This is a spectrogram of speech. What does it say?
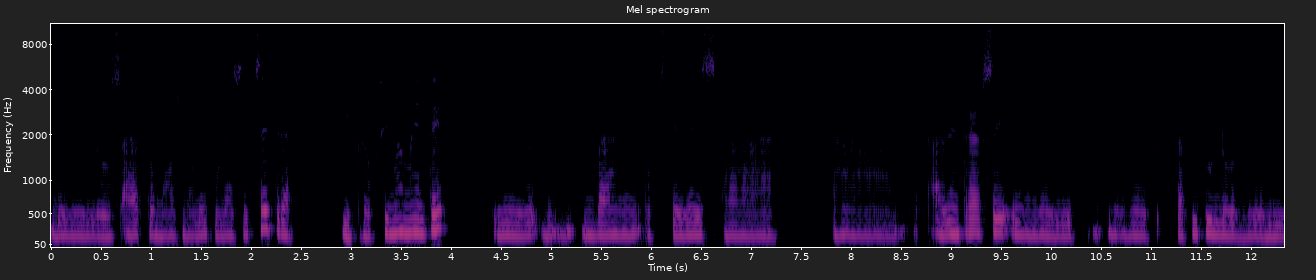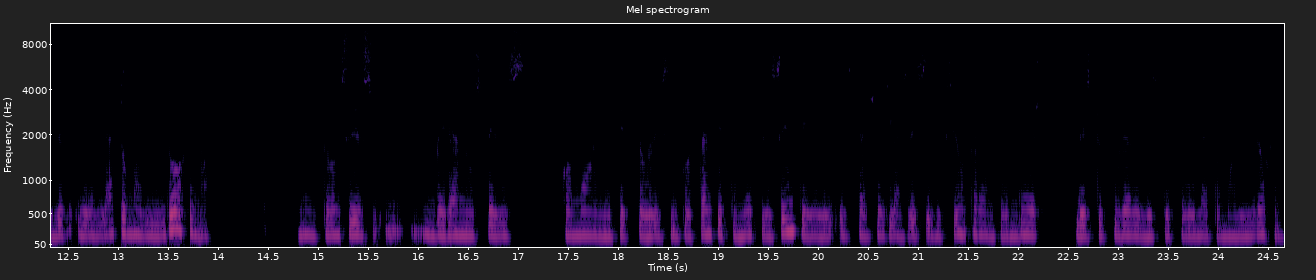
de los átomos, moléculas, etc. Y próximamente eh, van ustedes a, adentrarse en el eh, capítulo del átomo de hidrógeno. Entonces verán ustedes cómo en efecto es importante tener presente estas reglas de selección para entender la estructura del espectro del átomo de hidrógeno.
